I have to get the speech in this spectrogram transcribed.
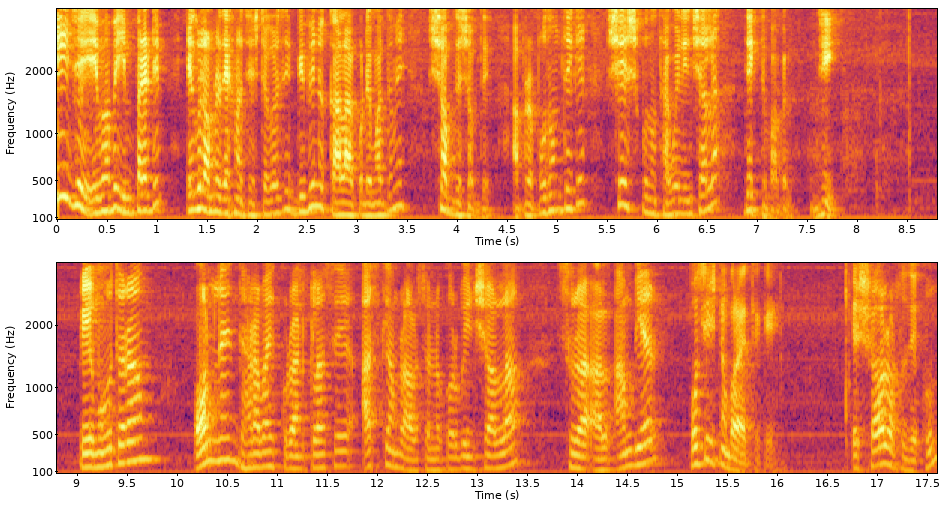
এই যে এভাবে ইম্পারেটিভ এগুলো আমরা দেখানোর চেষ্টা করেছি বিভিন্ন কালার কোডের মাধ্যমে, শব্দে শব্দে। আপনারা প্রথম থেকে শেষ পর্যন্ত থাকবেন ইনশাল্লাহ দেখতে পাবেন। জি। প্রিয় মোহতারাম অনলাইন ধারাবাহিক কোরআন ক্লাসে আজকে আমরা আলোচনা করব ইনশাল্লাহ সুরা আল আম্বিয়ার পঁচিশ নম্বর আয় থেকে। এর সরল অর্থ দেখুন,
